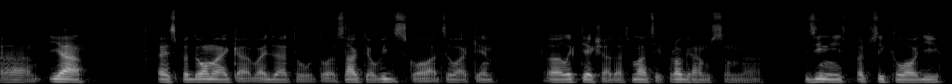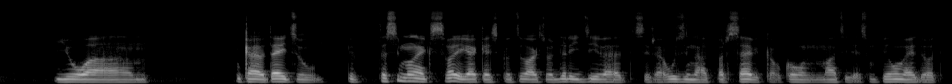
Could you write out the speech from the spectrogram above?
Uh, jā, es domāju, ka vajadzētu to sākt jau vidusskolā cilvēkiem, uh, likt iekšā tās mācību programmas un uh, zinības par psiholoģiju. Jo, um, kā jau teicu, tas ir liekas, svarīgākais, ko cilvēks var darīt dzīvē. Tas ir uh, uzzināt par sevi kaut ko un mācīties un pilnveidot.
